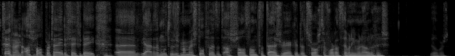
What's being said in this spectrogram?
ga even naar de asfaltpartij, de VVD. Eh, ja, daar moeten we dus maar mee stoppen met het asfalt. Want het thuiswerken dat zorgt ervoor dat het helemaal niet meer nodig is. Wilbert.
